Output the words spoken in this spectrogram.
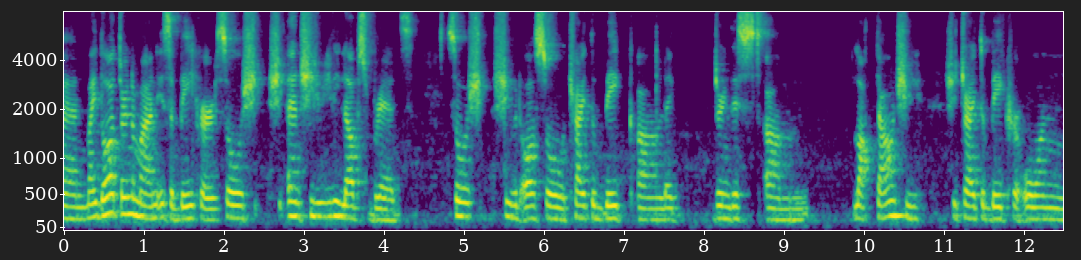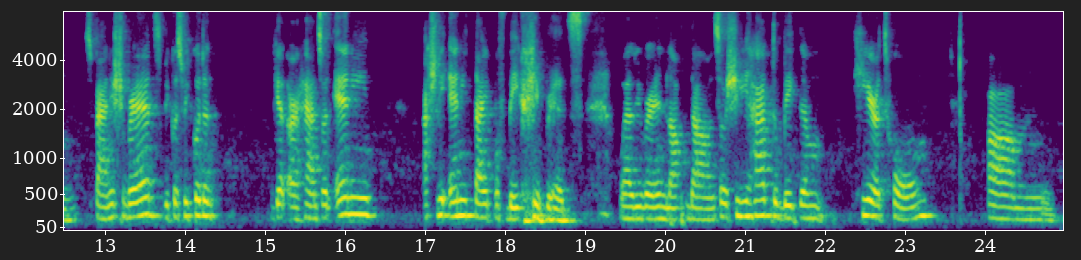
And my daughter naman is a baker, so she, she and she really loves breads. So she, she would also try to bake uh, like during this um, lockdown. She she tried to bake her own Spanish breads because we couldn't get our hands on any actually any type of bakery breads while we were in lockdown so she had to bake them here at home. Um,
